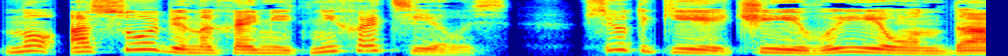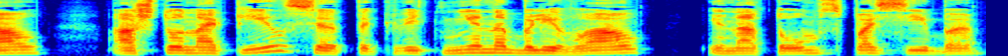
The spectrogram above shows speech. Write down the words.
Но особенно хамить не хотелось. Все-таки чаевые он дал, а что напился, так ведь не наблевал, и на том спасибо.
